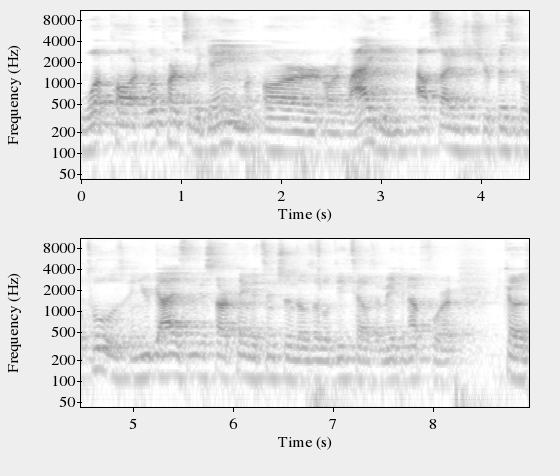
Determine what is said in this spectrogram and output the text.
what part what parts of the game are are lagging outside of just your physical tools and you guys need to start paying attention to those little details and making up for it because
